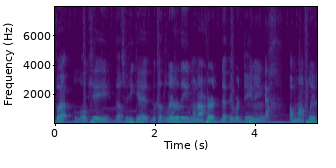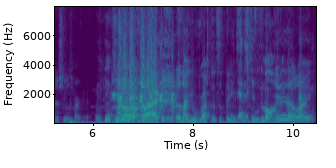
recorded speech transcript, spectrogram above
But low key, that's what he get because literally when I heard that they were dating, Ugh. a month later she was pregnant. so it was like it was like you rushed into things. That bitch too is smart. Yeah, like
